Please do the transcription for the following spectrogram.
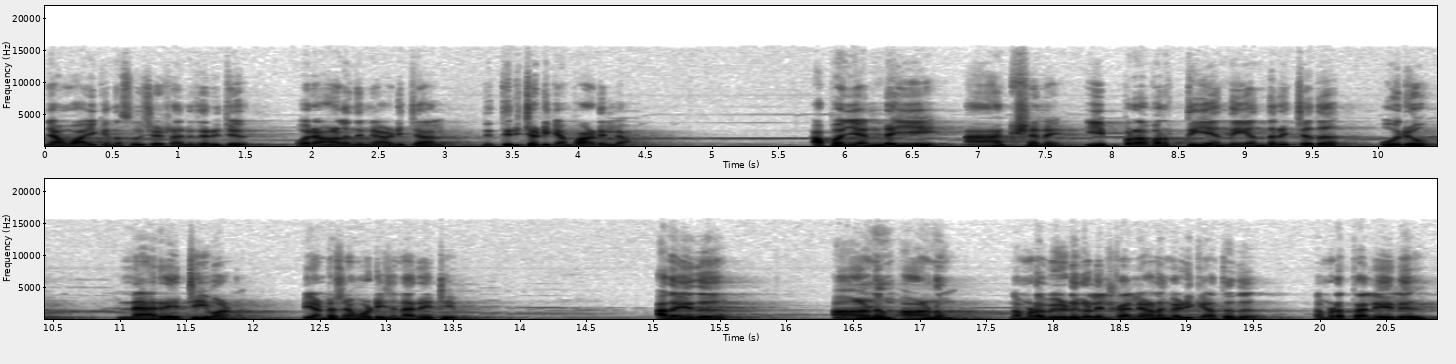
ഞാൻ വായിക്കുന്ന സുവിശേഷം അനുസരിച്ച് ഒരാൾ നിന്നെ അടിച്ചാൽ നീ തിരിച്ചടിക്കാൻ പാടില്ല. അപ്പം എന്റെ ഈ ആക്ഷനെ ഈ പ്രവൃത്തിയെ നിയന്ത്രിച്ചത് ഒരു നാരേറ്റീവാണ് do understand what is narrative അതായത് ആണും ആണും നമ്മുടെ വീടുകളിൽ കല്യാണം കഴിക്കാത്തത് നമ്മുടെ തലയിൽ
